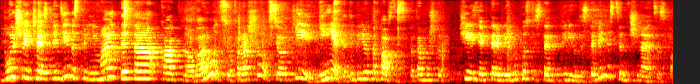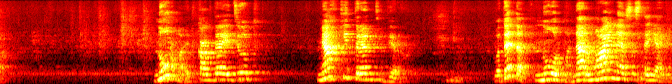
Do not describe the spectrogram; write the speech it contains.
большая часть людей воспринимает это как наоборот, все хорошо, все окей. Нет, это период опасности, потому что через некоторое время после периода стабильности начинается спад. Норма – это когда идет мягкий тренд вверх. Вот это норма, нормальное состояние.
